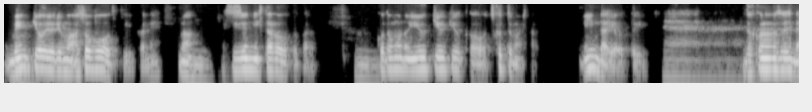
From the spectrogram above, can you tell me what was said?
勉強よりも遊ぼうっていうかね、まあ、うん自然に浸ろうとか、うん子供の有給休暇を作ってました。いいんだよという。へ学校の先生で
